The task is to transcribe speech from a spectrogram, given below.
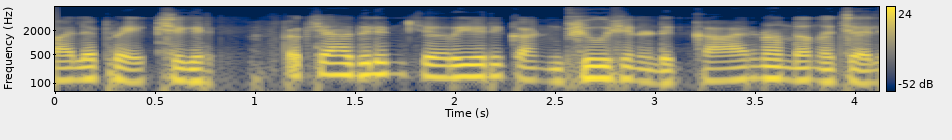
പല പ്രേക്ഷകരും പക്ഷെ അതിലും ചെറിയൊരു കൺഫ്യൂഷൻ ഉണ്ട്. കാരണം എന്താണെന്ന് വെച്ചാൽ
